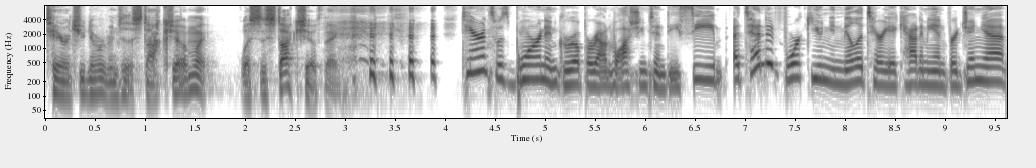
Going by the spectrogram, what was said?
Terrance, you've never been to the stock show? I'm like, what's the stock show thing? Terrance was born and grew up around Washington, D.C., attended Fork Union Military Academy in Virginia,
